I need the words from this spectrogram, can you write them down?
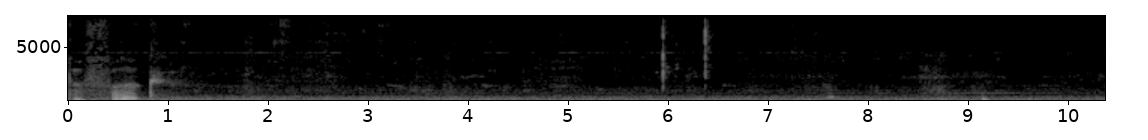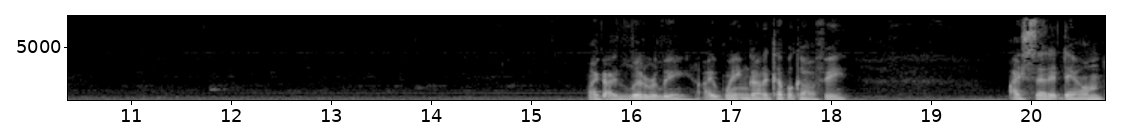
The fuck? Like I literally, I went and got a cup of coffee. I set it down.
